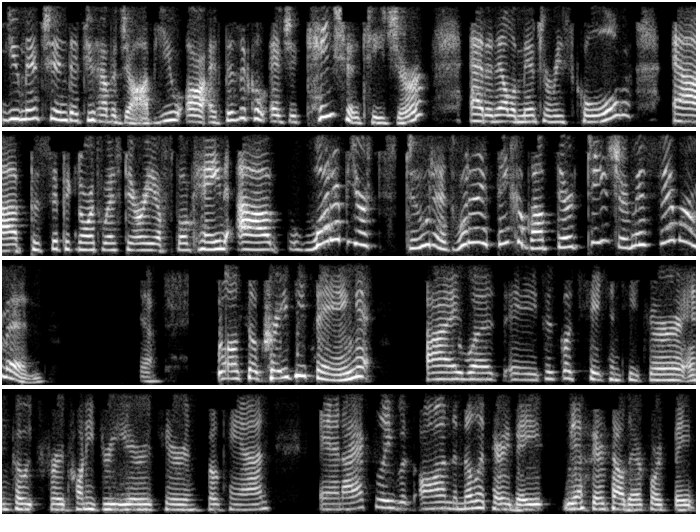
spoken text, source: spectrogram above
You mentioned that you have a job. You are a physical education teacher at an elementary school, uh, Pacific Northwest area of Spokane. Uh, what of your students, what do they think about their teacher, Miss Zimmerman? Yeah. Well, so crazy thing. I was a physical education teacher and coach for 23 years here in Spokane. And I actually was on the military base. We have Fairchild Air Force Base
